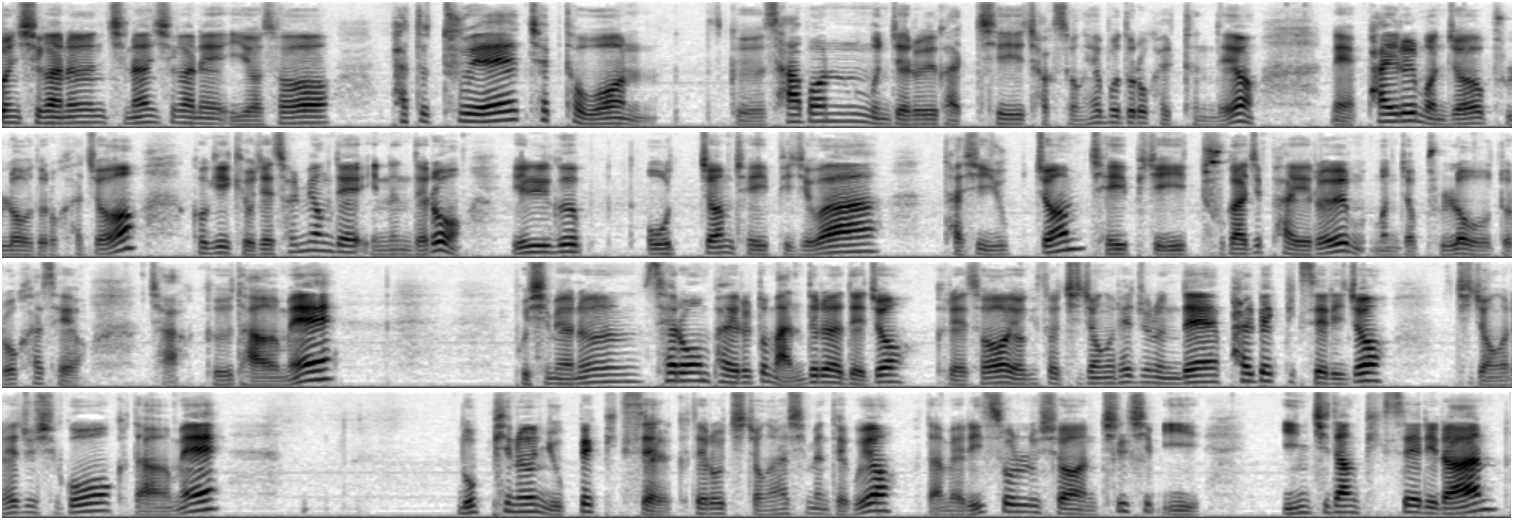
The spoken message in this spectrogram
이번 시간은 지난 시간에 이어서 파트 2의 챕터 1, 그 4번 문제를 같이 작성해 보도록 할 텐데요. 네, 파일을 먼저 불러오도록 하죠. 거기 교재 설명되어 있는 대로 1급 5.jpg와 다시 6.jpg 이 두 가지 파일을 먼저 불러오도록 하세요. 자, 그 다음에 보시면은 새로운 파일을 또 만들어야 되죠. 그래서 여기서 지정을 해주는데 800픽셀이죠. 지정을 해주시고 그 다음에 높이는 600픽셀 그대로 지정을 하시면 되고요. 그 다음에 resolution 72 인치당 픽셀이란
